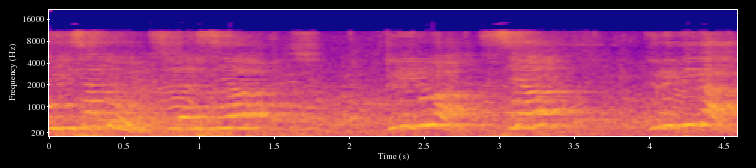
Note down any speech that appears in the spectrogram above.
Juri satu, sudah siap? Juri dua, siap? Juri tiga.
